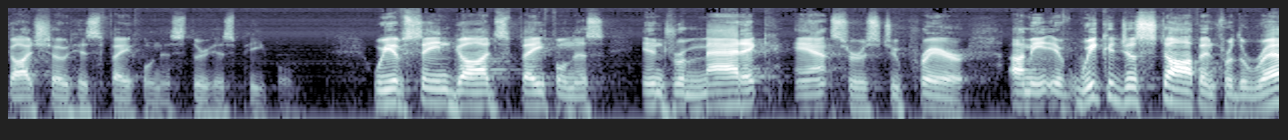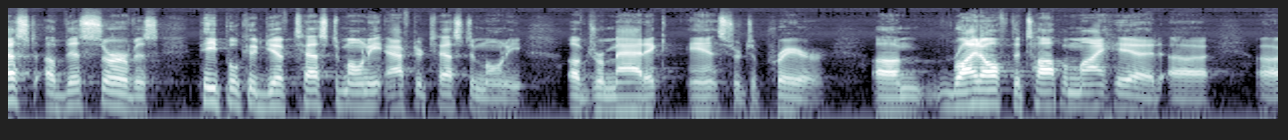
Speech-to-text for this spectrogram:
God showed his faithfulness through his people. We have seen God's faithfulness in dramatic answers to prayer. I mean, if we could just stop and for the rest of this service, people could give testimony after testimony of dramatic answer to prayer. Um, right off the top of my head, uh, uh,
